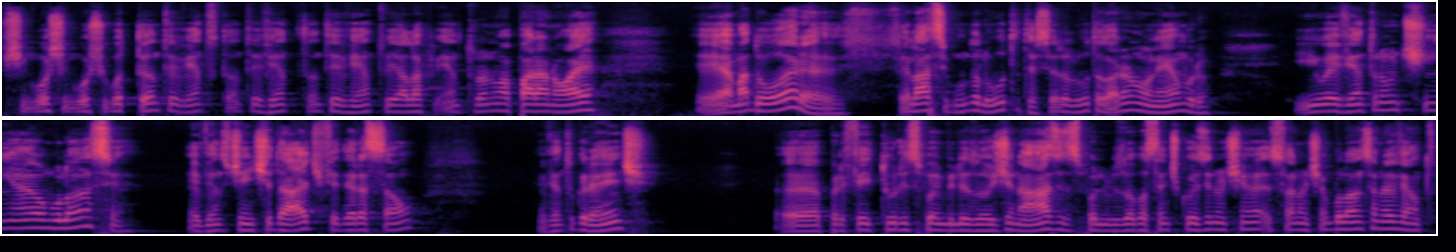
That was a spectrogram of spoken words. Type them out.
Xingou, xingou, xingou tanto evento, tanto evento, tanto evento, e ela entrou numa paranoia é, amadora, sei lá, segunda luta, terceira luta, agora eu não lembro. E o evento não tinha ambulância. Evento de entidade, federação, evento grande. É, a prefeitura disponibilizou ginásio, disponibilizou bastante coisa e não tinha, só não tinha ambulância no evento.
